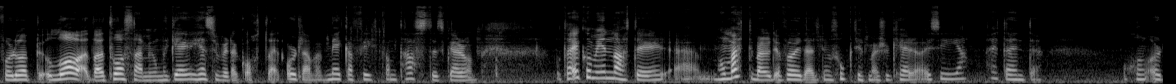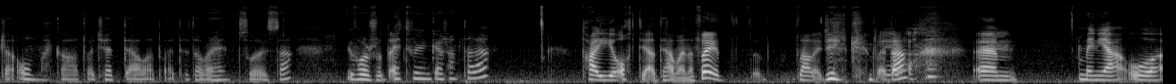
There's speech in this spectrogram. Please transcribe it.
forløpet, og lova at det tog seg meg om det gjer hese for det godt, vel, ordentlig, var mega fint, fantastisk var hun. Og da jeg kom inn etter, um, hun møtte meg ut i fordelten, og tok til meg sjokkere, og jeg sier, ja, dette er hendte. Og hun ordentlig, oh my god, hva kjett det av at dette var hent, så jeg sa. Vi foreslått et vingar samtale. Ta i 80 at det var en føy, planer gikk, vet du. Um, men ja, og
